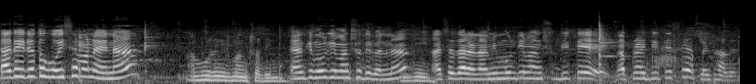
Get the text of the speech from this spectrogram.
দাদা এটা তো হইছে মনে হয় না? মুরগির মাংস দিন আর কি মুরগির মাংস দিবেন না? আচ্ছা দাঁড়ান আমি মুরগির মাংস দিতে আপনার দিতেছে আপনি ঢালেন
